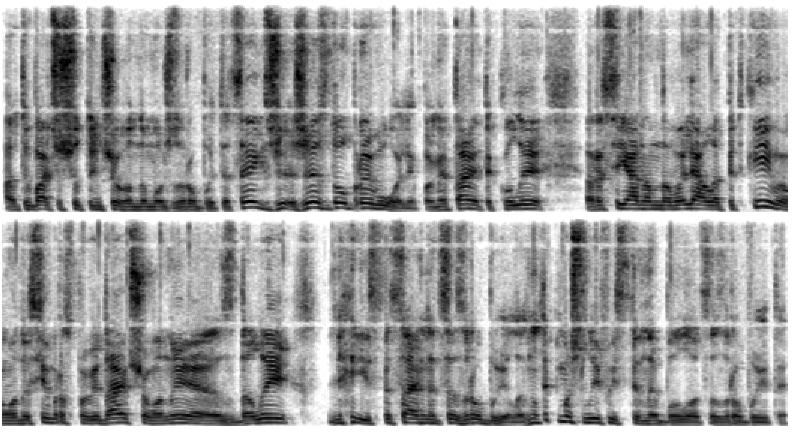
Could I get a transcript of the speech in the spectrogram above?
а ти бачиш, що ти нічого не можеш зробити. Це як же- жест доброї волі. Пам'ятаєте, коли росіянам наваляли під Києвом, вони всім розповідають, що вони здали і спеціально це зробили. Ну так можливості не було це зробити.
